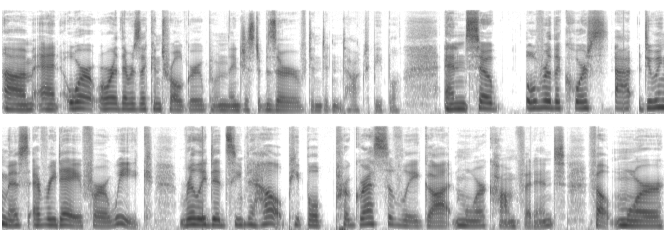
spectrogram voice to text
Um, and or or there was a control group and they just observed and didn't talk to people. And so over the course uh, doing this every day for a week really did seem to help. People progressively got more confident, felt more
